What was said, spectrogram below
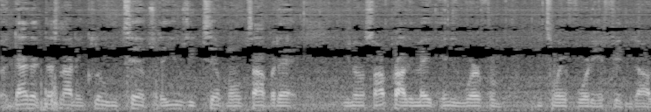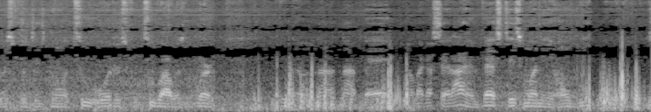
That that's not including tips. They usually tip on top of that. You know, so I'll probably make anywhere from between 40 and 50 dollars for just doing two orders for two hours of work. You know, not not bad. You know, like I said, I invest this money on Webull and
